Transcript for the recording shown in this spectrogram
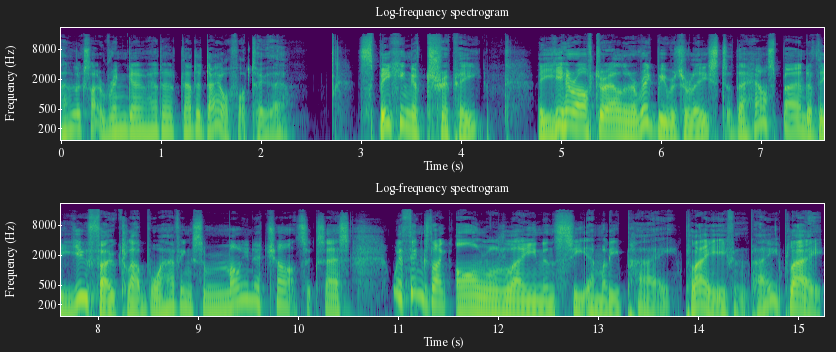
And it looks like Ringo had a had a day off or two there. Speaking of Trippy, a year after Eleanor Rigby was released, the house band of the UFO Club were having some minor chart success with things like Arnold Layne and See Emily Pay. Play, even Pay, Play.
